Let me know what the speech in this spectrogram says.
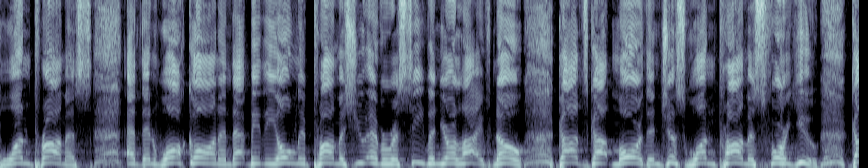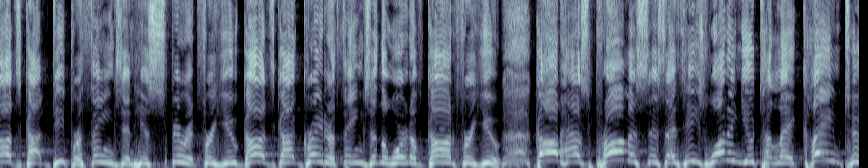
one promise and then walk on and that be the only promise you ever receive in your life. No, God's got more than just one promise for you. God's got deeper things in His Spirit for you. God's got greater things in the Word of God for you. God has promises that He's wanting you to lay claim to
